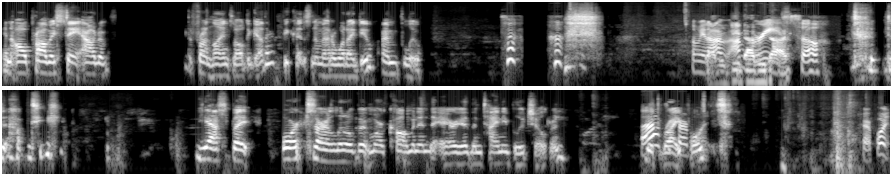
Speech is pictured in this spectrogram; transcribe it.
And I'll probably stay out of the front lines altogether because no matter what I do, I'm blue. I mean, I'm I'm green, so yes, but orcs are a little bit more common in the area than tiny blue children that's with a fair rifles. point. Fair point.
